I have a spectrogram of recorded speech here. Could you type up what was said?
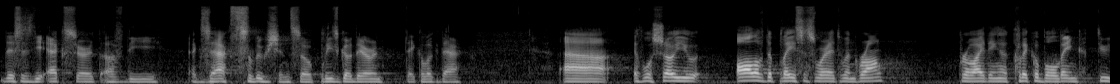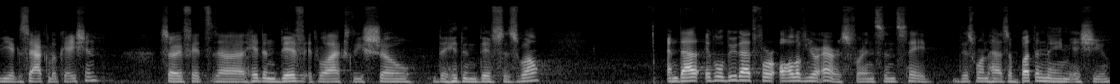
this is the excerpt of the exact solution, so please go there and take a look there. Uh, it will show you all of the places where it went wrong, providing a clickable link to the exact location. So if it's a hidden div, it will actually show the hidden divs as well. And that, it will do that for all of your errors. For instance, hey, this one has a button name issue.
